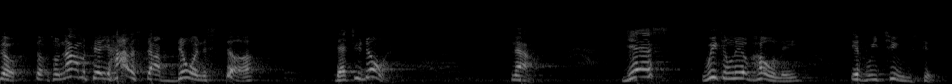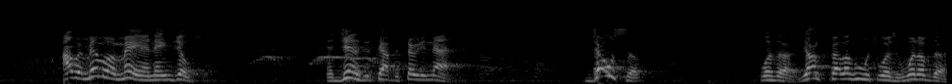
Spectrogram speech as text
so, so, so now I'm going to tell you how to stop doing the stuff that you're doing. Now, Yes, we can live holy if we choose to. I remember a man named Joseph in Genesis chapter 39. Joseph was a young fellow who was one of the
